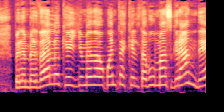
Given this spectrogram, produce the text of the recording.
pero en verdad lo que yo me he dado cuenta es que el tabú más grande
